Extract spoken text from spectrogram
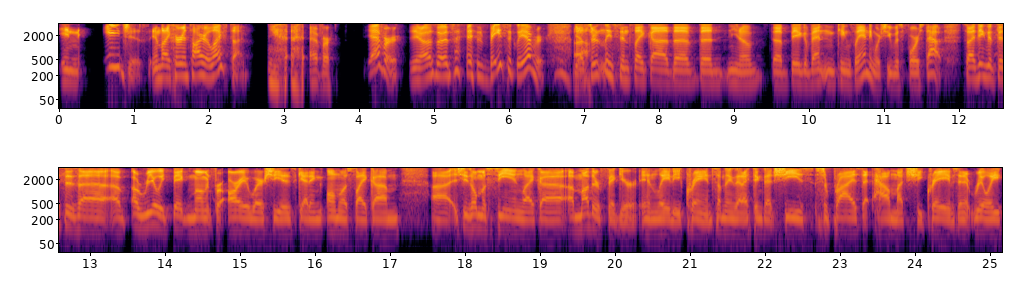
in ages, in like her entire lifetime. Yeah, ever. Ever, you know, so it's basically ever. Yeah. Uh, certainly since like uh, the the you know the big event in King's Landing where she was forced out. So I think that this is a a, a really big moment for Arya where she is getting almost like um uh, she's almost seeing like a, a mother figure in Lady Crane, something that I think that she's surprised at how much she craves, and it really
